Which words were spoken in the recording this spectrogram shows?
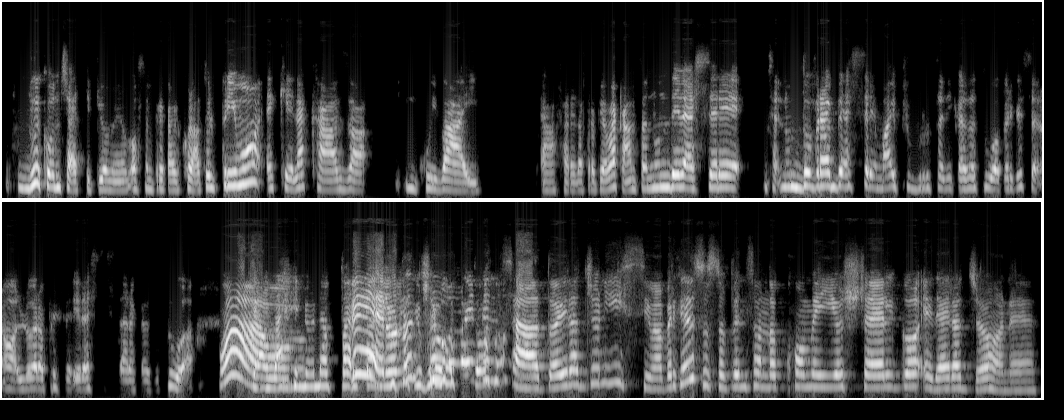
due concetti più o meno ho sempre calcolato. Il primo è che la casa in cui vai a fare la propria vacanza non deve essere, cioè non dovrebbe essere mai più brutta di casa tua, perché se no allora preferiresti stare a casa tua. Wow! In un Vero, non ci avevo mai pensato, hai ragionissima, perché adesso sto pensando a come io scelgo ed hai ragione.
